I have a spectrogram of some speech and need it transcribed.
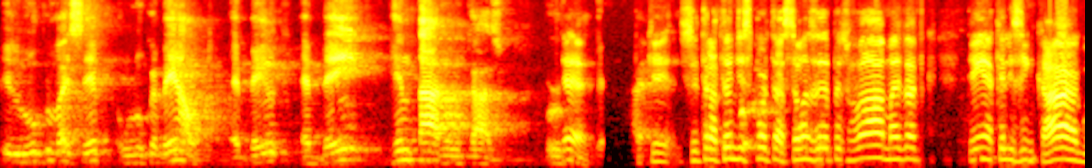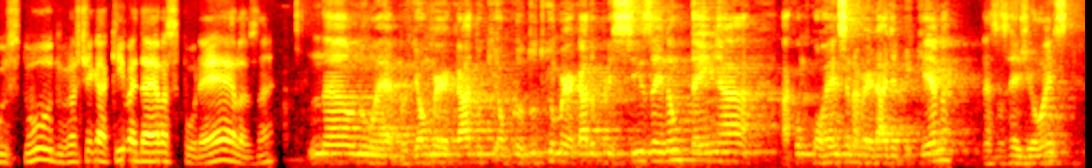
e lucro vai ser, o lucro é bem alto, é bem, é bem rentável no caso. Por, é, porque se tratando de exportação, às vezes a pessoa fala, ah, mas vai, tem aqueles encargos, tudo, vai chegar aqui, vai dar elas por elas, né? Não, não é, porque é um mercado que é um produto que o mercado precisa e não tem a, a concorrência, na verdade, é pequena nessas regiões,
